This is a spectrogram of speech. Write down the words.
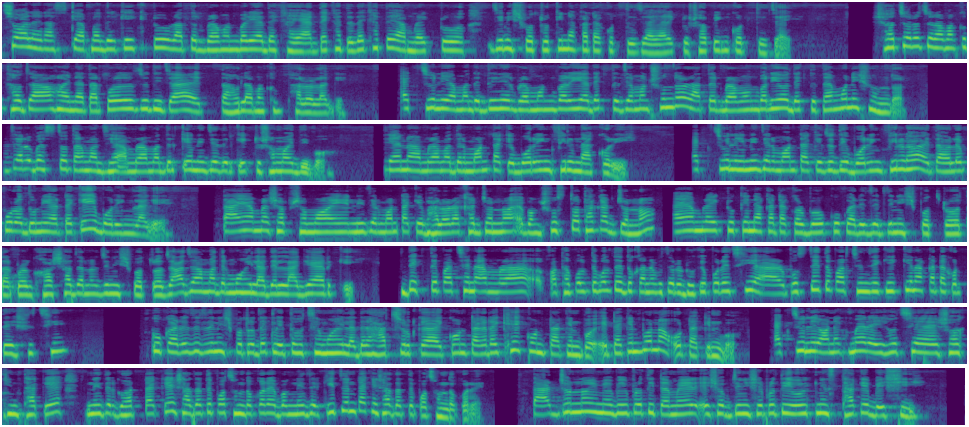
চলেন আজকে আপনাদেরকে একটু রাতের ব্রাহ্মণবাড়িয়া দেখাই, আর দেখাতে দেখাতে আমরা একটু জিনিসপত্র কেনাকাটা করতে যাই আর একটু শপিং করতে যাই। সচরাচর আমার কোথাও যাওয়া হয় না, তারপরে যদি যায় তাহলে আমার খুব ভালো লাগে। অ্যাকচুয়ালি আমাদের দিনের ব্রাহ্মণবাড়িয়া দেখতে যেমন সুন্দর, রাতের ব্রাহ্মণবাড়িয়াও দেখতে তেমনই সুন্দর। হাজারো ব্যস্ততার মাঝে আমরা আমাদেরকে নিজেদেরকে একটু সময় দিব। যেন আমরা আমাদের মনটাকে বোরিং ফিল না করি। অ্যাকচুয়ালি নিজের মনটাকে যদি বোরিং ফিল হয়, তাহলে পুরো দুনিয়াটাকেই বোরিং লাগে। তাই আমরা সব সময় নিজের মনটাকে ভালো রাখার জন্য এবং সুস্থ থাকার জন্য, তাই আমরা একটু কেনাকাটা করব, কুকারিজের জিনিসপত্র, তারপর ঘর সাজানোর জিনিসপত্র, যা যা আমাদের মহিলাদের লাগে আর কি। দেখতে পাচ্ছেন আমরা, কথা বলতে বলতে দোকানের ভিতরে ঢুকে পড়েছি আর বুঝতেই তো পারছেন যে কি কেনাকাটা করতে এসেছি। কুকারেজের জিনিসপত্র দেখলেই তো হচ্ছে মহিলাদের হাত চুলকায়, কোনটা রেখে কোনটা কিনবো, এটা কিনবো না ওটা কিনবো। অ্যাকচুয়ালি অনেক মেয়েরাই হচ্ছে শৌখিন থাকে। নিজের ঘরটাকে সাজাতে পছন্দ করে এবং নিজের কিচেনটাকে সাজাতে পছন্দ করে। তার জন্যই মেবি প্রতিটা মেয়ের এসব জিনিসের প্রতি উইকনেস থাকে বেশি।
